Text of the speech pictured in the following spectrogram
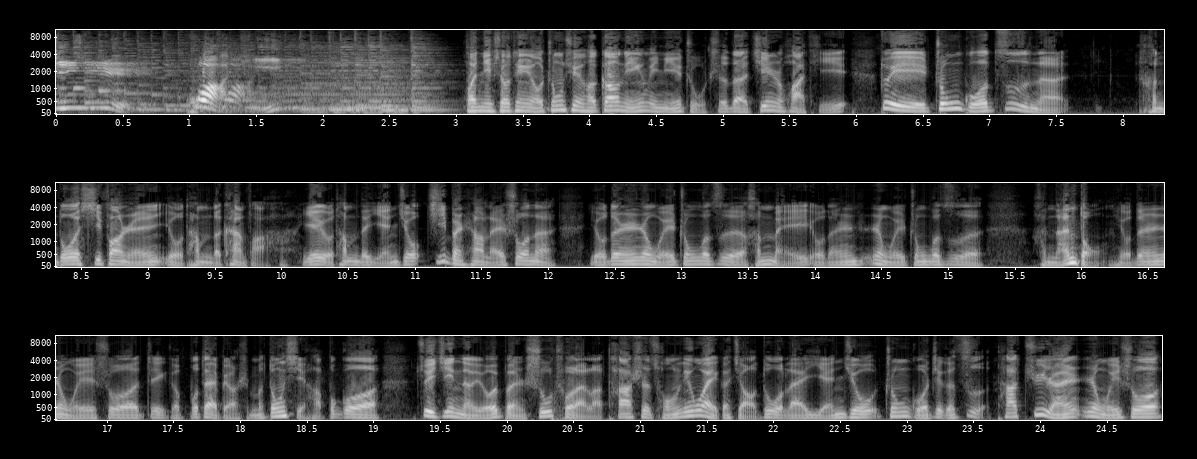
今日话题，欢迎收听由中讯和高宁为你主持的今日话题。对中国字呢，很多西方人有他们的看法哈，也有他们的研究。基本上来说呢，有的人认为中国字很美，有的人认为中国字很难懂，有的人认为说这个不代表什么东西哈。不过最近呢，有一本书出来了，它是从另外一个角度来研究中国这个字。他居然认为说，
